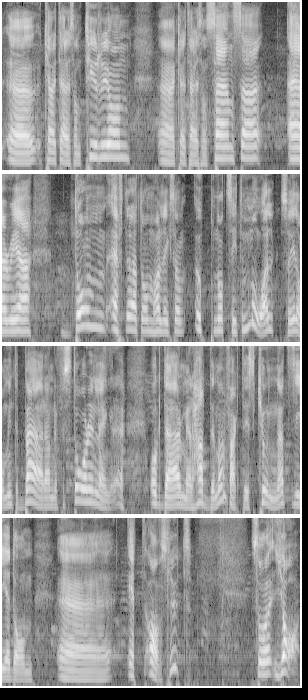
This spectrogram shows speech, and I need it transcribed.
uh, karaktärer som Tyrion, uh, karaktärer som Sansa, Arya, de, efter att de har liksom uppnått sitt mål, så är de inte bärande för storyn längre. Och därmed hade man faktiskt kunnat ge dem eh, ett avslut. Så ja,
